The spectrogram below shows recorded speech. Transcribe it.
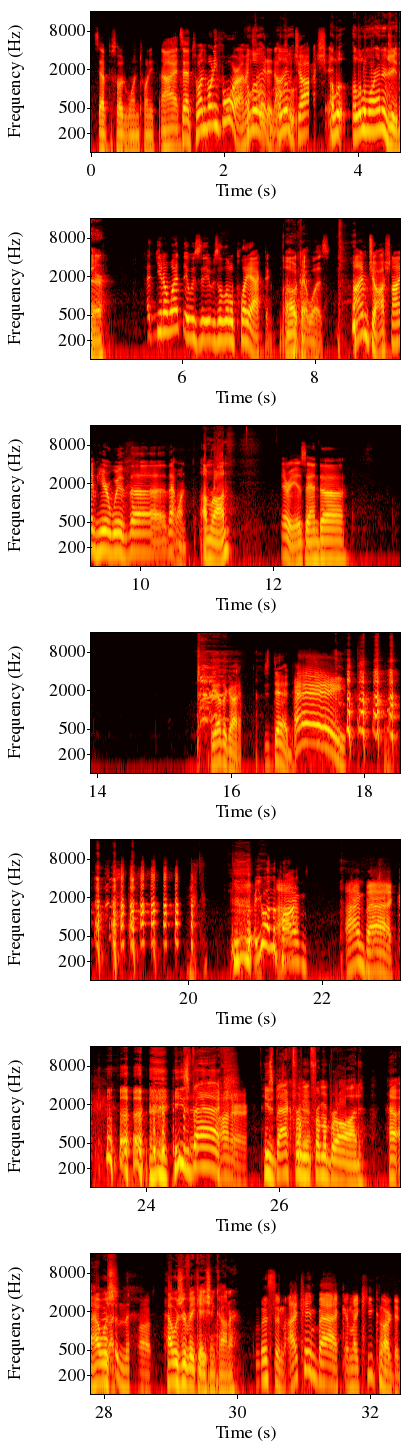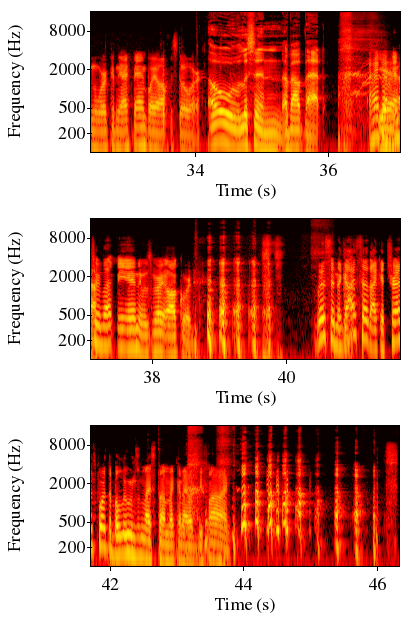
It's episode 120. Uh, it's at 124. I'm A little- excited. a I'm little- Josh. A, little more energy there. Uh, you know what? It was it was a little play acting. That's what Okay. that was. I'm Josh, and I'm here with uh, that one. I'm Ron. There he is, and uh, the other guy. He's dead. Hey, Are you on the pod? I'm I'm back. He's back. Conor, He's back from from abroad. How, how was Listen there. uh, how was your vacation, Conor? listen, I came back and my key card didn't work in the iFanboy office door. Oh, listen about that. I had to have an intern let me in. It was very awkward. listen, the guy said I could transport the balloons in my stomach and I would be fine.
